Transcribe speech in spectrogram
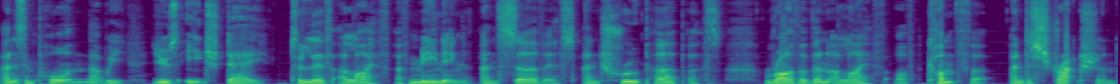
and it's important that we use each day to live a life of meaning and service and true purpose rather than a life of comfort and distraction,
